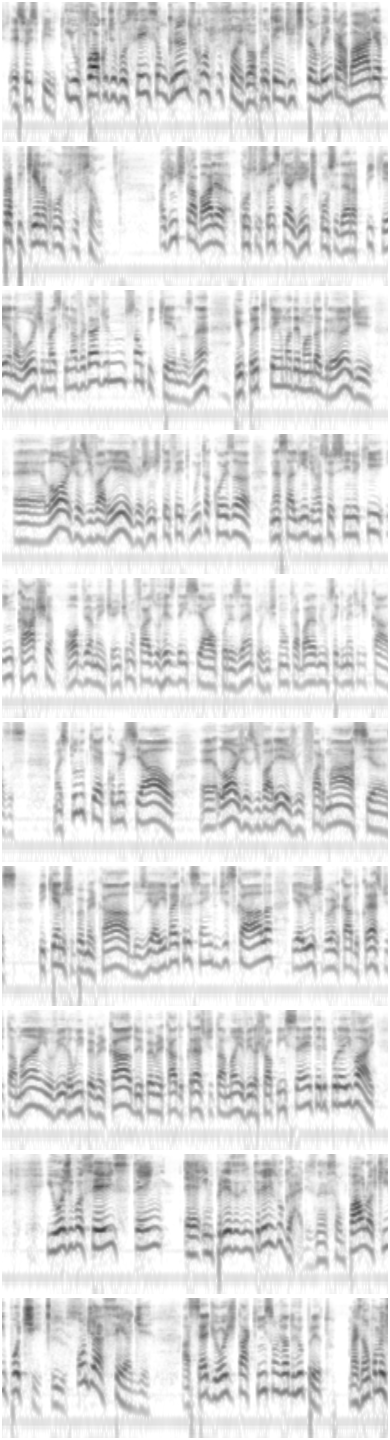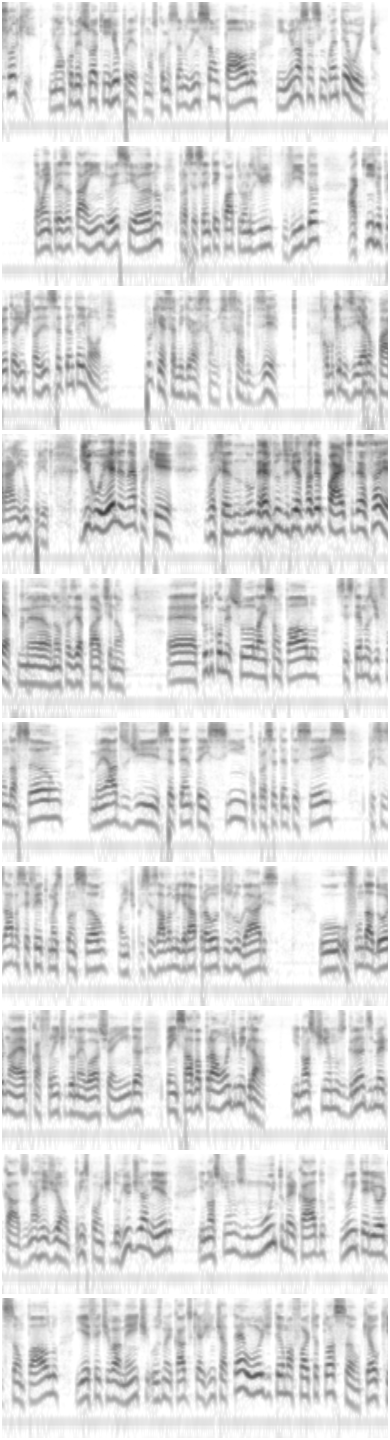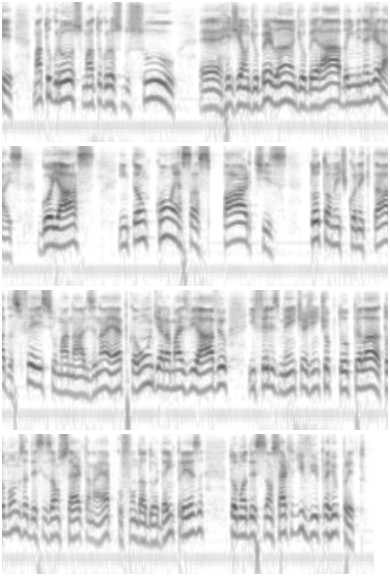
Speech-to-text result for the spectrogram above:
Esse é o espírito. E o foco de vocês são grandes construções, ou a Protendite também trabalha para pequena construção? A gente trabalha construções que a gente considera pequena hoje, mas que na verdade não são pequenas, né? Rio Preto tem uma demanda grande, é, lojas de varejo, a gente tem feito muita coisa nessa linha de raciocínio que encaixa, obviamente. A gente não faz o residencial, por exemplo, a gente não trabalha no segmento de casas, mas tudo que é comercial, é, lojas de varejo, farmácias, pequenos supermercados, e aí vai crescendo de escala, e aí o supermercado cresce de tamanho, vira um hipermercado, o hipermercado cresce de tamanho, vira shopping center e por aí vai. E hoje vocês têm é, empresas em três lugares, né? São Paulo, aqui e Poti. Isso. Onde é a sede? A sede hoje está aqui em São José do Rio Preto. Mas não começou aqui. Não começou aqui em Rio Preto. Nós começamos em São Paulo em 1958. Então a empresa está indo esse ano para 64 anos de vida. Aqui em Rio Preto a gente está desde 79. Por que essa migração, você sabe dizer? Como que eles vieram parar em Rio Preto? Digo eles, né? Porque você não deve, não devia fazer parte dessa época. Não, não fazia parte não. É, tudo começou lá em São Paulo, sistemas de fundação, meados de 75 para 76, precisava ser feita uma expansão, a gente precisava migrar para outros lugares. O, o fundador, na época, à frente do negócio ainda, pensava para onde migrar. E nós tínhamos grandes mercados na região, principalmente do Rio de Janeiro, e nós tínhamos muito mercado no interior de São Paulo e efetivamente os mercados que a gente até hoje tem uma forte atuação, que é o quê? Mato Grosso, Mato Grosso do Sul, eh, região de Uberlândia, Uberaba, em Minas Gerais, Goiás. Então, com essas partes totalmente conectadas, fez-se uma análise na época onde era mais viável e felizmente a gente optou pela, tomamos a decisão certa na época, o fundador da empresa tomou a decisão certa de vir para Rio Preto.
